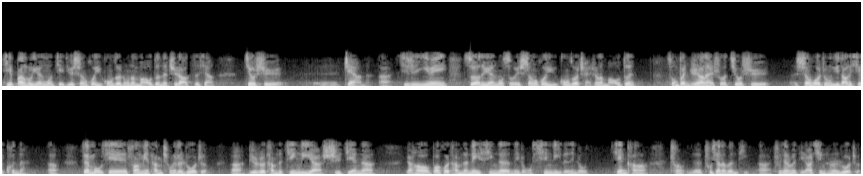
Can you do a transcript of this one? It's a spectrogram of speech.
解帮助员工解决生活与工作中的矛盾的指导思想就是呃这样的啊。其实因为所有的员工所谓生活与工作产生了矛盾，从本质上来说就是生活中遇到了一些困难啊。在某些方面，他们成为了弱者啊，比如说他们的精力啊、时间呐，然后包括他们的内心的那种心理的那种健康啊，成呃出现了问题啊，出现了问题，然后形成了弱者。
